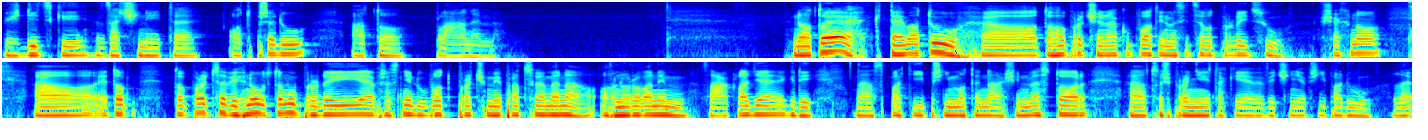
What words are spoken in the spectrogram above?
vždycky začínejte odpředu a to plánem. No a to je k tématu eh, toho, proč nenakupovat investice od prodejců všechno. Je to to, proč se vyhnout tomu prodeji, je přesně důvod, proč my pracujeme na honorovaném základě, kdy nás platí přímo ten náš investor, což pro něj taky je ve většině případů le,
